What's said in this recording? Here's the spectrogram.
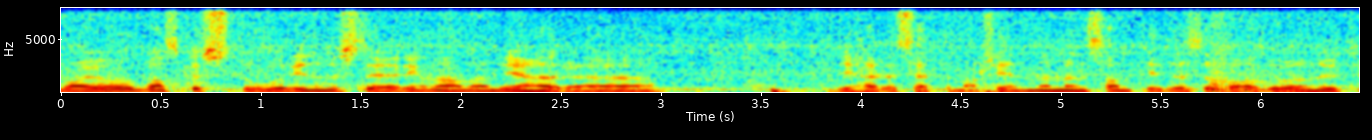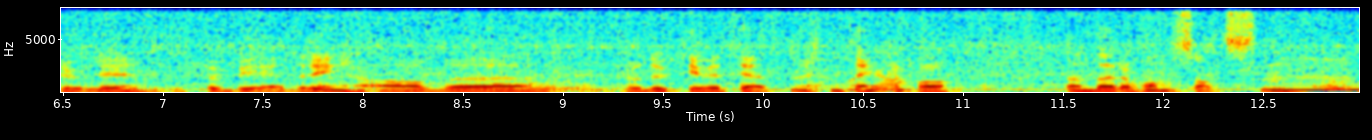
var jo ganske stor investering da med de her, de her settemaskinene, men samtidig så var det jo en utrolig forbedring av uh, produktiviteten, hvis en tenker på den derre håndsatsen mm.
